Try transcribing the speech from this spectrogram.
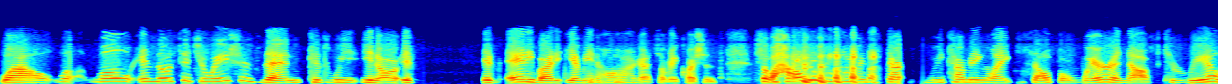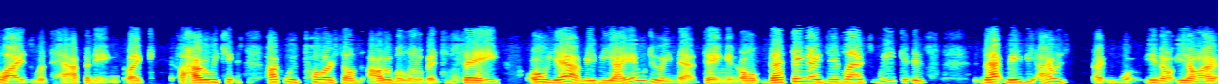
Wow. Well, well, in those situations, then, because we, you know, if if anybody i mean oh i got so many questions so how do we even start becoming like self aware enough to realize what's happening like how do we how can we pull ourselves out of a little bit to say oh yeah maybe i am doing that thing and oh that thing i did last week is that maybe i was I, you know, you know, I,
